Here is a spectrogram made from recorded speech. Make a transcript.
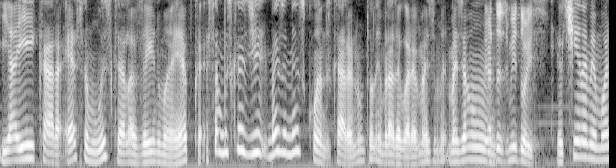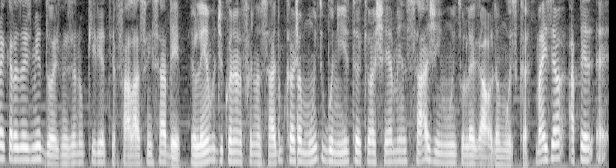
E aí, cara, essa música, ela veio numa época, essa música é de mais ou menos quando, cara, não tô lembrado agora, mas, mas é um... É 2002. Eu tinha na memória que era 2002, mas eu não queria ter falar sem saber. Eu lembro de quando ela foi lançada, porque eu achava muito bonito bonita, que eu achei a mensagem muito legal da música. Mas é, é,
